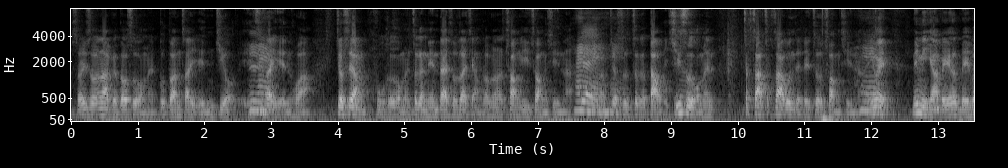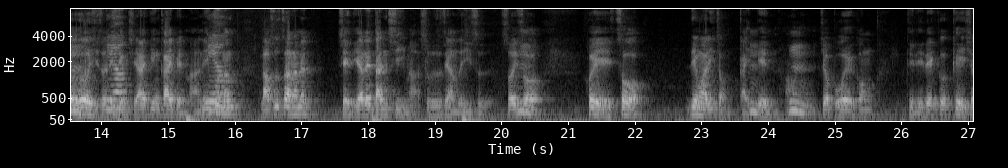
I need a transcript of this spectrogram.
所以说，那个都是我们不断在研究的，也是在研发。就像符合我们这个年代说在讲什么创意创新啊，对，就是这个道理。其实我们这早这早，阮就在做创新啊，因为你物件卖好卖无好的时阵，你一定是爱紧改变嘛，你不能老是在那边坐伫遐咧等死嘛，是不是这样的意思？所以说会做另外一种改变，哈，就不会讲弟弟那个继续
